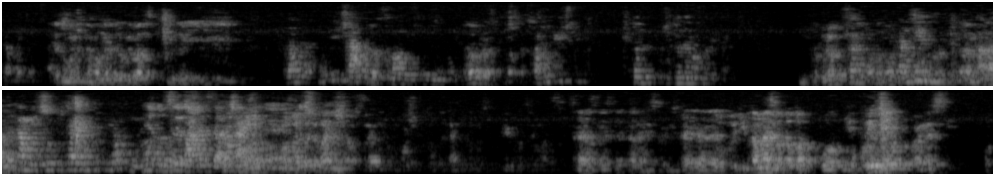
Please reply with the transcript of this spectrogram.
треба Я думаю, що це можна відрегулювати спокійно і Добре, часу основи сьогодні. добре. А виключно? Хто не хто не може виключити? Мікрохвильовку чи не можна? Можна. Там є мікрофон, але там, якщо включати мікрофон, не Ні, можна ну це ж запитати це звичайно. ж- Можна запитання? Посередником хоче компетентним спокійно займатися. Це лікарня. Тобто Там майже тобто по Україні ВНС, от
